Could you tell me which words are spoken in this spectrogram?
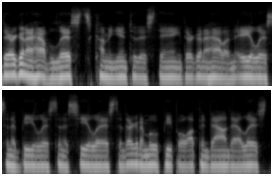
they're going to have lists coming into this thing. They're going to have an A list and a B list and a C list, and they're going to move people up and down that list.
